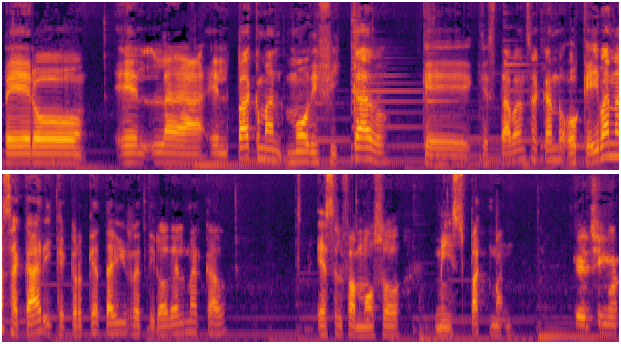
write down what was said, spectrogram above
Pero el, la, el Pac-Man modificado que, que, estaban sacando, o que iban a sacar, y que creo que Atari retiró del mercado, es el famoso Miss Pac-Man. Qué chingón.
